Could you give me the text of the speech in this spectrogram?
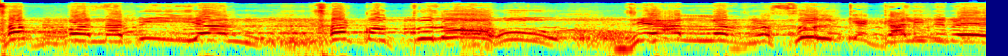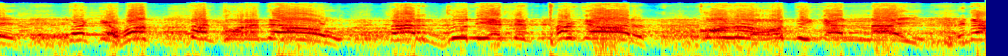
সাব্বা নাবিয়ান ফাকতুলুহু যে আল্লাহর রসুলকে গালি দেবে, তাকে হত্যা করে দাও, তার দুনিয়াতে থাকার কোনো অধিকার নাই। এটা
